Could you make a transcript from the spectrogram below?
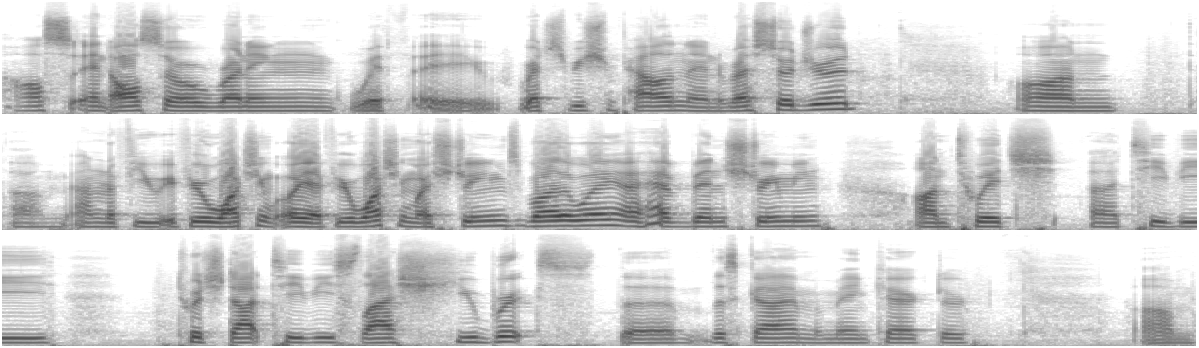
also and also running with a retribution paladin and resto druid on um, I don't know if you if you're watching oh yeah if you're watching my streams by the way I have been streaming on Twitch uh, TV, twitch.tv slash Hubrix, the this guy, my main character. Um,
